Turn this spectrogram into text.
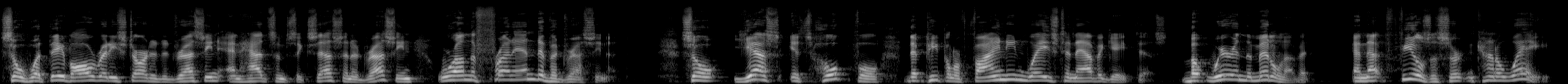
So, what they've already started addressing and had some success in addressing, we're on the front end of addressing it. So, yes, it's hopeful that people are finding ways to navigate this, but we're in the middle of it, and that feels a certain kind of way.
